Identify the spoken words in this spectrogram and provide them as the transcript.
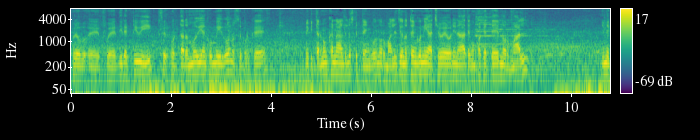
pero, eh, fue DirecTV, se portaron muy bien conmigo, no sé por qué. Me quitaron un canal de los que tengo normales, yo no tengo ni HBO ni nada, tengo un paquete normal. Y, me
